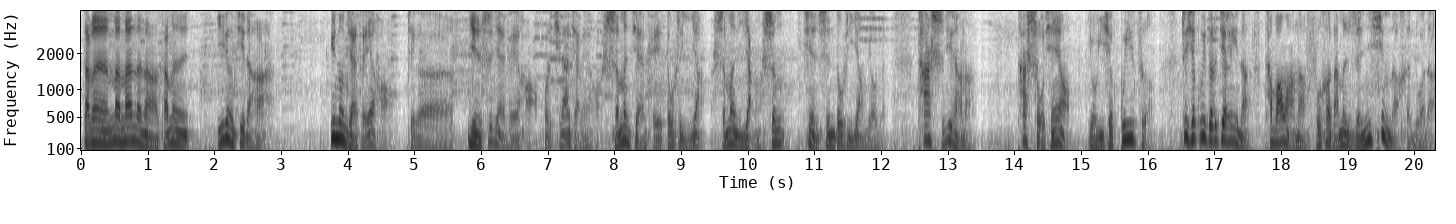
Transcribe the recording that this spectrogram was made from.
咱们慢慢的呢，咱们一定记得哈，运动减肥也好，这个饮食减肥也好，或者其他减肥也好，什么减肥都是一样，什么养生健身都是一样标准。它实际上呢，它首先要有一些规则，这些规则的建立呢，它往往呢符合咱们人性的很多的。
